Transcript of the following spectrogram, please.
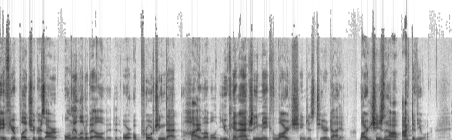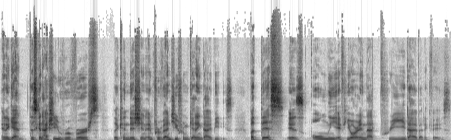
If your blood sugars are only a little bit elevated or approaching that high level, you can actually make large changes to your diet, large changes to how active you are. And again, this can actually reverse the condition and prevent you from getting diabetes. But this is only if you are in that pre diabetic phase.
